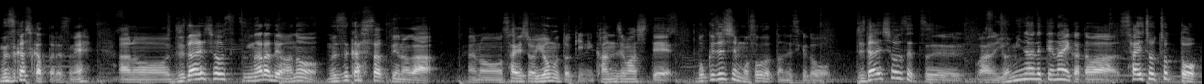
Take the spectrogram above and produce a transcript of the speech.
難しかったですねあの時代小説ならではの難しさっていうのがあの最初読む時に感じまして僕自身もそうだったんですけど時代小説は読み慣れてない方は最初ちょっと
